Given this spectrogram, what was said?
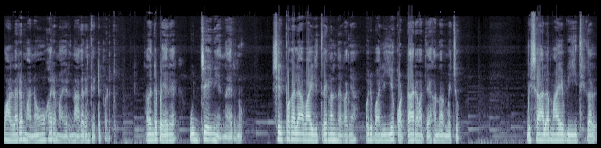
വളരെ മനോഹരമായൊരു നഗരം കെട്ടിപ്പടുത്തു. അതിന്റെ പേര് ഉജ്ജയിനി എന്നായിരുന്നു. ശില്പകലാ വൈചിത്ര്യങ്ങൾ നിറഞ്ഞ ഒരു വലിയ കൊട്ടാരം അദ്ദേഹം നിർമ്മിച്ചു. വിശാലമായ വീഥികൾ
